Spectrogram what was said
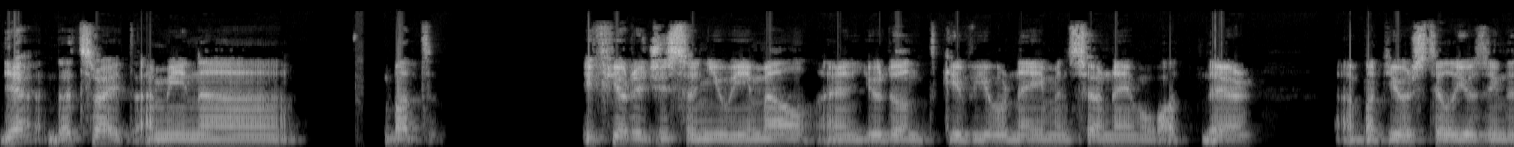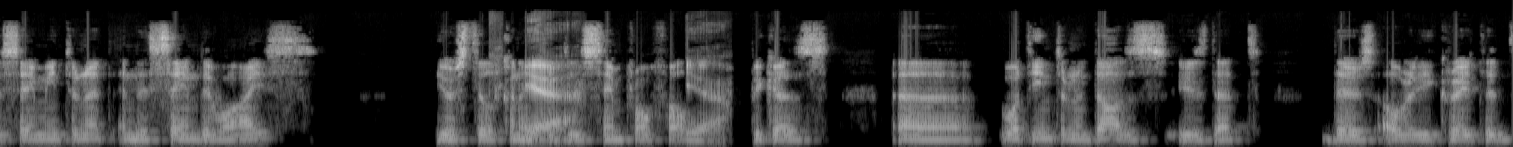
Yeah, that's right. I mean, uh, but if you register a new email and you don't give your name and surname or what there, uh, but you're still using the same internet and the same device, you're still connected yeah. to the same profile. Yeah. Because uh, what the internet does is that there's already created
